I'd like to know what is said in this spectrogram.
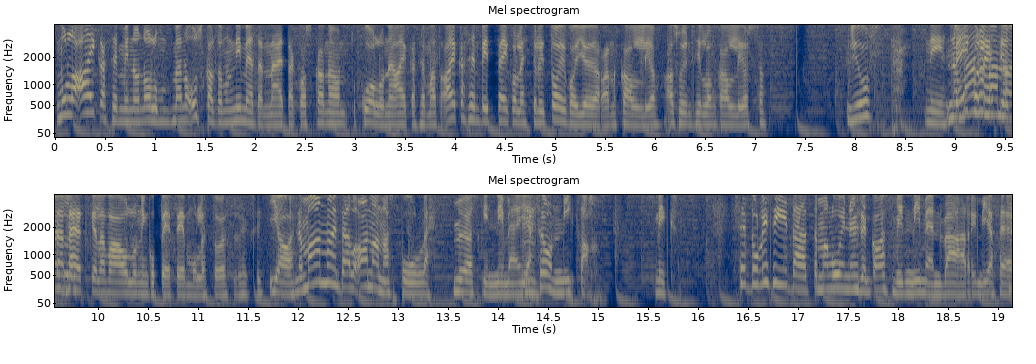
Mulla aikaisemmin on ollut, mutta mä en ole uskaltanut nimetä näitä, koska ne on kuollut ne aikaisemmat. Aikaisempi peikolehti oli Toivo Jööran kallio. Asuin silloin kalliossa. Just. Niin. No No, mä peikolehti on annoin tällä siis- hetkellä vaan ollut niinku Pepe mulle toistaiseksi. Joo, no mä annoin täällä ananaspuulle myöskin nimen ja Mm. se on Nita. Miksi? Se tuli siitä, että mä luin yhden kasvin nimen väärin ja se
